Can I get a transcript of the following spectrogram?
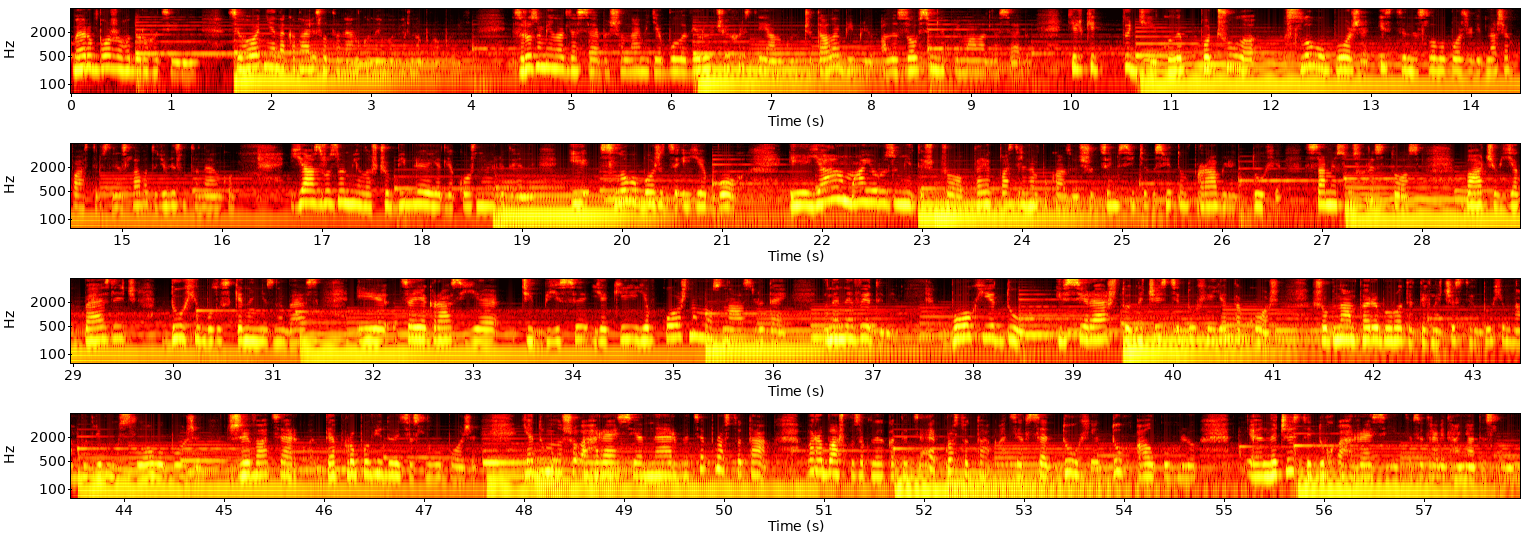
Миру Божого дорогоцінні. Сьогодні на каналі Слатаненко неймовірна проповідь. Зрозуміла для себе, що навіть я була віруючою християнкою, читала Біблію, але зовсім не приймала для себе. Тільки тоді, коли почула Слово Боже, істинне Слово Боже від наших пасторів Станіслава та Юлії Салтаненко, я зрозуміла, що Біблія є для кожної людини, і Слово Боже це і є Бог. І я маю розуміти, що так як пастирі нам показують, що цим світом правлять духи. Сам Ісус Христос бачив, як безліч духів були скинені з небес, і це якраз є ті біси, які є в кожному з нас людей. Вони невидимі. Бог є дух, і всі решту нечисті духи є також. Щоб нам перебороти тих нечистих духів, нам потрібно Слово Боже, жива церква, де проповідується Слово Боже. Я думала, що агресія, нерви це просто так. Барабашку закликати це як просто так. А це все духи, дух алкоголю, е, нечистий дух агресії. Це все треба відганяти Словом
